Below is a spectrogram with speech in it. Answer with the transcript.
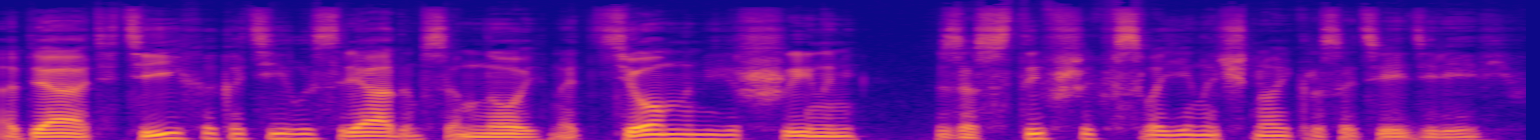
опять тихо катилась рядом со мной над темными вершинами, застывших в своей ночной красоте деревьев.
